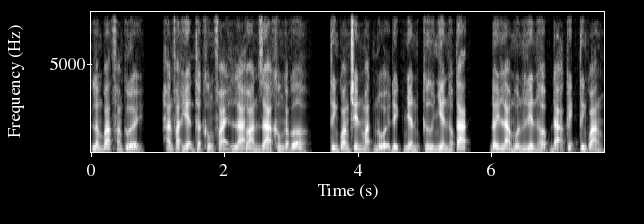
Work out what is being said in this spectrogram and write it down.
Lâm Bác phàng cười, hắn phát hiện thật không phải là hoan gia không gặp gỡ, tinh quang trên mặt nổi địch nhân cư nhiên hợp tác, đây là muốn liên hợp đả kích tinh quang.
